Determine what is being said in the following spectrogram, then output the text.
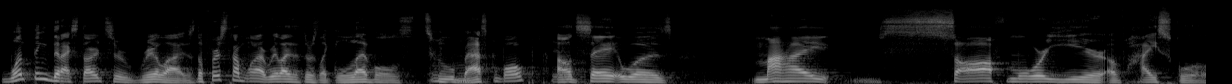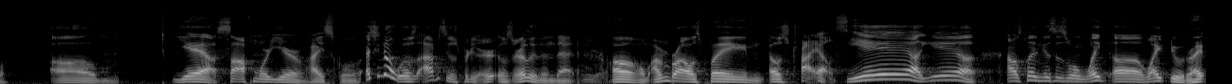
one thing that I started to realize, the first time when I realized that there's like levels to basketball, I would say it was my sophomore year of high school. Um, yeah, sophomore year of high school. Actually, no, it was obviously it was pretty. it was earlier than that. Um, I remember I was playing. I was tryouts. Yeah, yeah. I was playing against this one white, uh, white dude, right?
